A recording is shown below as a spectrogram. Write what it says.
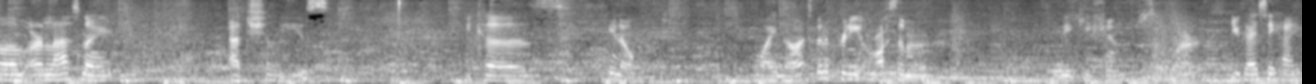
Um, our last night at Chili's because, you know, why not? It's been a pretty awesome vacation so far. You guys say hi.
